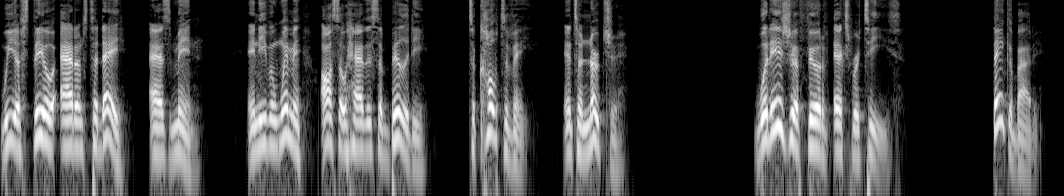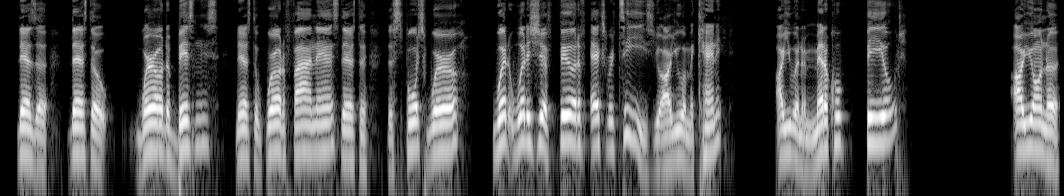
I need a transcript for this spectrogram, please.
we are still adams today as men and even women also have this ability to cultivate and to nurture what is your field of expertise think about it there's a there's the world of business. There's the world of finance. There's the the sports world. What what is your field of expertise? You are you a mechanic? Are you in a medical field? Are you on the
